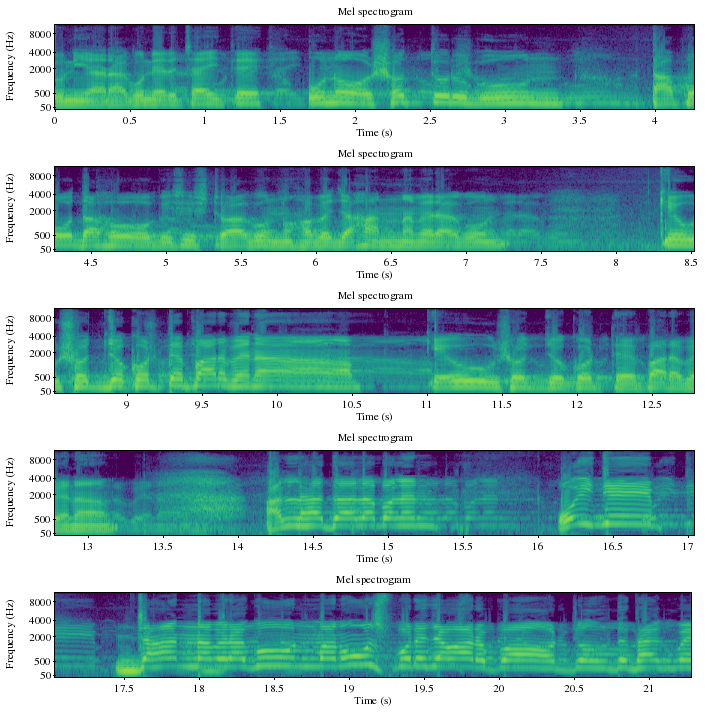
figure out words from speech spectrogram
দুনিয়ার আগুনের চাইতে উনসত্তর গুণ তাপদাহ বিশিষ্ট আগুন হবে জাহান নামের আগুন। কেউ সহ্য করতে পারবে না, কেউ সহ্য করতে পারবে না। আল্লাহ বলেন, ওই যে জাহান নামের আগুন মানুষ পড়ে যাওয়ার পর জ্বলতে থাকবে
